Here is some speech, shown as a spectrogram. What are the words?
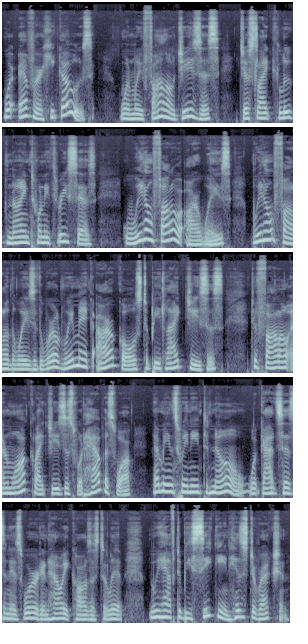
wherever he goes. When we follow Jesus, just like Luke 9:23 says, we don't follow our ways. We don't follow the ways of the world. We make our goals to be like Jesus, to follow and walk like Jesus would have us walk. That means we need to know what God says in His Word and how He calls us to live. We have to be seeking His direction.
